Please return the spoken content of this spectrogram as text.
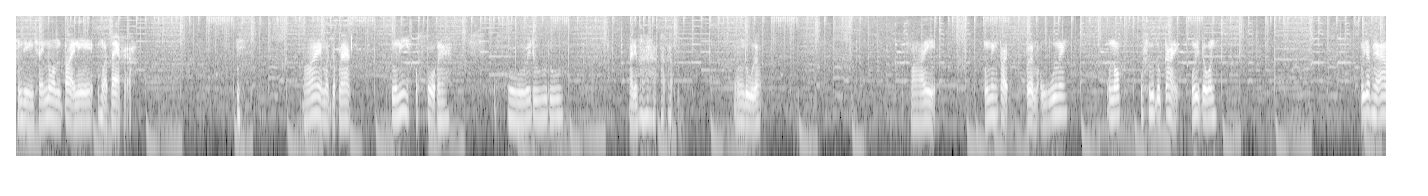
จริงใช้นวมต่อยนี่หัวแตกอะโอ้ยหมดยกแรก ดูนี่ โอ้โหเป็นไงโอ้โหดูดูไปดิพ่าต้องดูแล้ว ไฟอุ้ยแม่งต่อย เปิดมาอู้ยแม่งอุ้นก อุ้ยลูกไก่ อุ้ยโดนอุ้ยจะแพ้เอา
